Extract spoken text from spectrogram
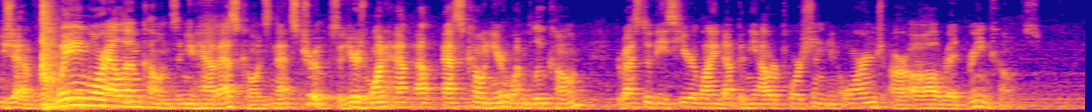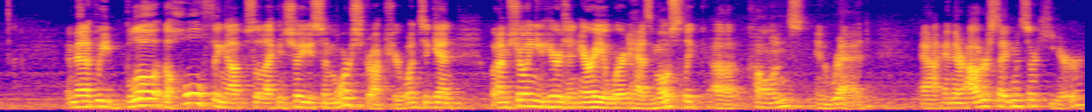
you should have way more LM cones than you have S cones, and that's true. So here's one S cone here, one blue cone. The rest of these here lined up in the outer portion in orange are all red-green cones. And then if we blow the whole thing up so that I can show you some more structure, once again, what I'm showing you here is an area where it has mostly uh, cones in red, uh, and their outer segments are here,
